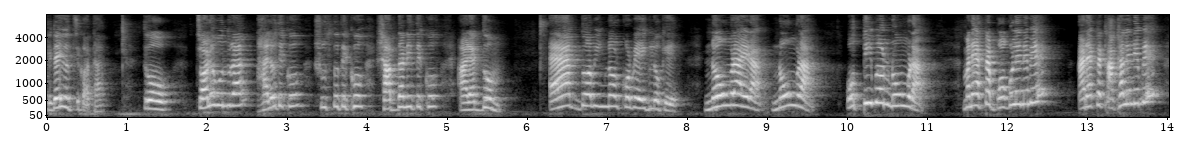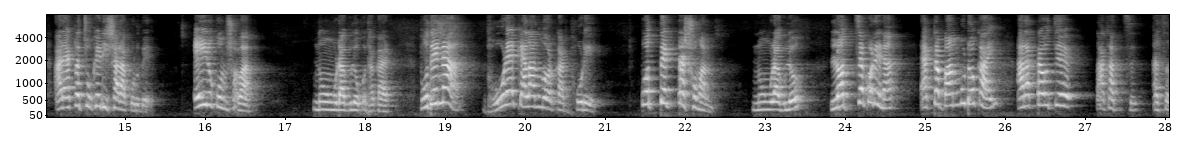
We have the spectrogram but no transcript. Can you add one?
এটাই হচ্ছে কথা। তো চলো বন্ধুরা, ভালো থেকো, সুস্থ থেকো, সাবধানে থেকো, আর একদম একদম ইগনোর করবে এইগুলোকে। নোংরা এরা, নোংরা, অতীব নোংরা। মানে একটা বগলে নেবে, আর একটা কাকালে নেবে, আর একটা চোখের ইশারা করবে। এই রকম স্বভাব। নোংরাগুলো কোথাকার? তোদের না ধরে কেলানো দরকার, ধরে। প্রত্যেকটা সমান। নোংরাগুলো লজ্জা করে না? একটা বাম্বু ঢোকায় আর একটা হচ্ছে তাকাচ্ছে। আচ্ছা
